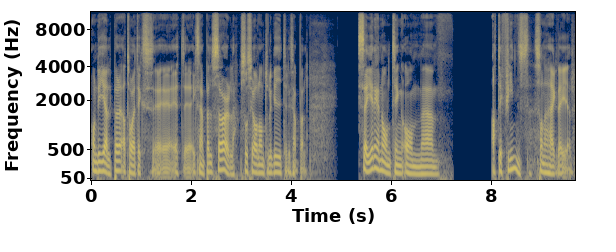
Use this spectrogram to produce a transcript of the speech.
om det hjälper att ta ett, ex, eh, ett exempel, SIRL, social ontologi till exempel. Säger det någonting om att det finns sådana här grejer,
